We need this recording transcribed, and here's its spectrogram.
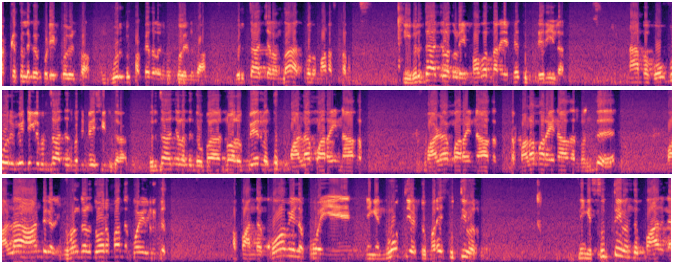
பக்கத்துல இருக்கக்கூடிய கோவில் தான். உங்க ஊருக்கு பக்கத்துல இருக்கிற கோவில் தான். விருத்தாச்சலம் தான் அற்புதமான ஸ்தலம். நீங்க விருத்தாச்சலத்துடைய பவர் நிறைய பேருக்கு தெரியல. நான் இப்ப ஒவ்வொரு மீட்டிங்ல விருத்தாச்சலத்தை பத்தி பேசிட்டு இருக்கிறேன். விருத்தாச்சலத்துக்கு இன்னொரு பேர் வந்து பழமறைநாதர். பழமறைநாதர். இந்த பழமறைநாதர் வந்து பல ஆண்டுகள் யுகங்கள் தூரமா அந்த கோயில் இருக்குது. அப்ப அந்த கோவில போய் நீங்க நூத்தி எட்டு முறை சுத்தி வரணும். நீங்க சுத்தி வந்து பாருங்க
